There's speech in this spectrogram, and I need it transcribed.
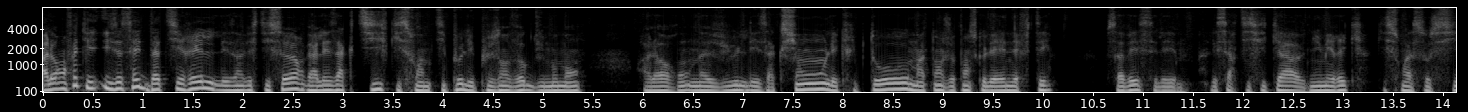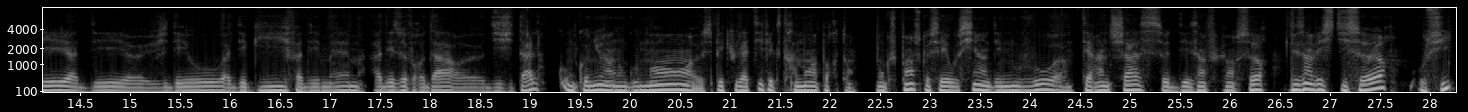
Alors en fait, ils, ils essayent d'attirer les investisseurs vers les actifs qui sont un petit peu les plus en vogue du moment. Alors on a vu les actions, les cryptos, maintenant je pense que les NFT, vous savez, c'est les, les certificats euh, numériques qui sont associés à des euh, vidéos, à des GIFs, à des mèmes, à des œuvres d'art euh, digitales, ont connu un engouement spéculatif extrêmement important. Donc je pense que c'est aussi un des nouveaux terrains de chasse des influenceurs, des investisseurs aussi,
